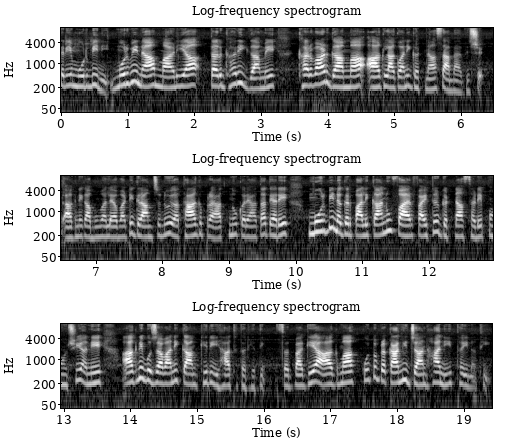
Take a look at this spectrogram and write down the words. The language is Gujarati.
કરીએ મોરબીની. મોરબીના માળિયા તરઘરી ગામે ખરવાડ ગામમાં આગ લાગવાની ઘટના સામે આવી છે. આગને કાબૂમાં લેવા માટે ગ્રામજનોએ અથાગ પ્રયત્નો કર્યા હતા ત્યારે મોરબી નગરપાલિકાનું ફાયર ફાઇટર ઘટના સ્થળે પહોંચી અને આગને બુઝાવવાની કામગીરી હાથ ધરી હતી. સદભાગ્યે આગમાં કોઈ પણ પ્રકારની જાનહાનિ થઈ નથી.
